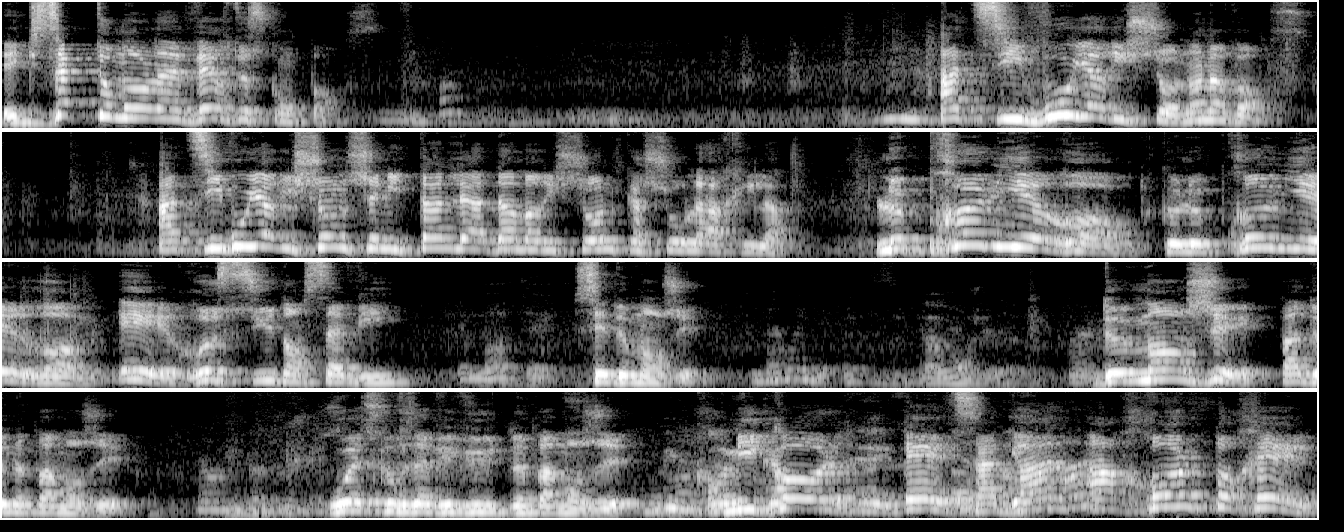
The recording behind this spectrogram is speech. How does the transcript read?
Exactement l'inverse de ce qu'on pense. Atzivouy Arishon, on avance. Atzivouy Arishon shenitan le Adam Arishon kashur le'achila. Le premier ordre que le premier homme ait reçu dans sa vie, c'est de manger. De manger, pas de ne pas manger. Où est-ce que vous avez vu ne pas manger? Mikol et Sagan achol tochel.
